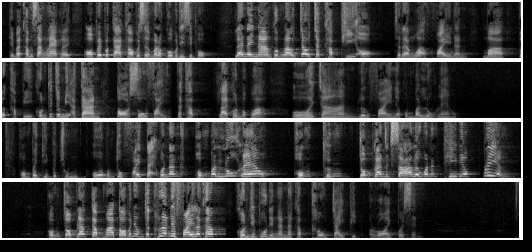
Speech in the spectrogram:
เห็นไหมคำสั่งแรกเลย ออกไปประกาศข่าวประเสริฐมาระโกบทที่ 16 และในนามของเราเจ้าจะขับผีออก แสดงว่าไฟนั้นมาเพื่อขับผีคนก็จะมีอาการต่อสู้ไฟนะครับ หลายคนบอกว่า โอ้ยจานเรื่องไฟเนี่ย ผมบรรลุแล้ว ผมไปที่ประชุม โอ้ผมถูกไฟแตะวันนั้น ผมบรรลุแล้ว ผมถึงจบการศึกษาเลยวันนั้นทีเดียวเปรี้ยง ผมจบแล้วกลับมาต่อไปนี้ผมจะเคลื่อนด้วยไฟแล้วครับ คนที่พูดอย่างนั้นนะครับ เข้าใจผิดร้อยเปอร์เซ็น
